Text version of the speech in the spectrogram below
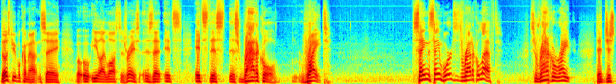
Those people come out and say, "Oh, oh, Eli lost his race." Is that it's it's this this radical right saying the same words as the radical left. It's a radical right that just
